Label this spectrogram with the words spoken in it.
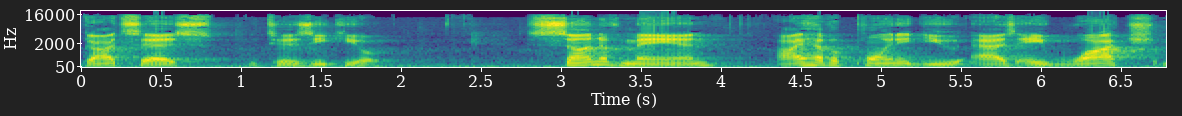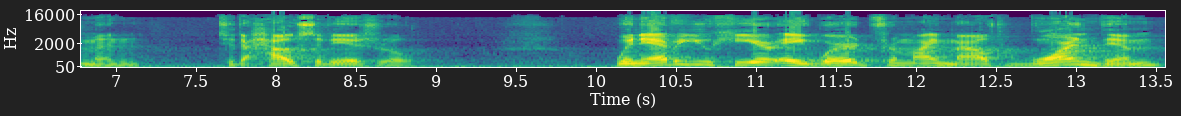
God says to Ezekiel, Son of man, I have appointed you as a watchman to the house of Israel. Whenever you hear a word from my mouth, warn them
